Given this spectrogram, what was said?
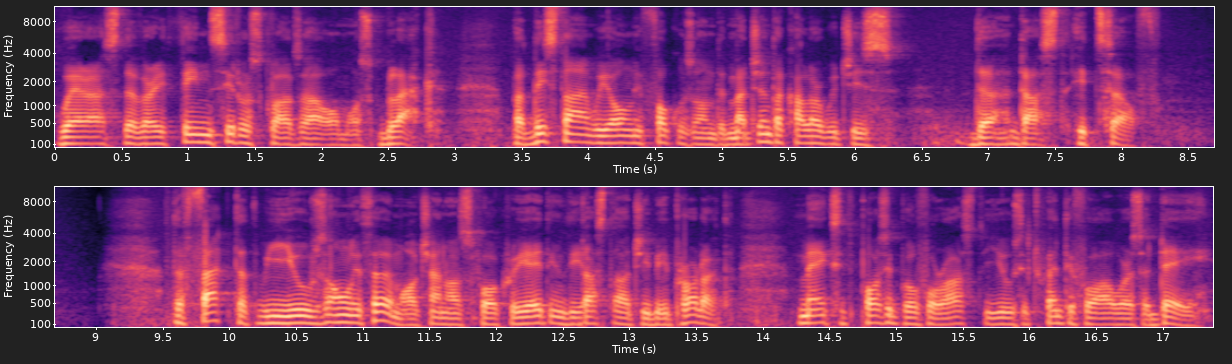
whereas the very thin cirrus clouds are almost black. But this time we only focus on the magenta color, which is the dust itself. The fact that we use only thermal channels for creating the dust RGB product makes it possible for us to use it 24 hours a day.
